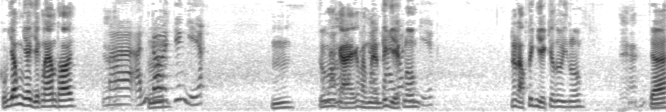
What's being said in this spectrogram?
cũng giống như Việt Nam thôi mà ảnh Ừ. có tiếng Việt ừ. tôi có cài cái phần mềm tiếng Việt luôn tiếng Việt. nó đọc tiếng Việt cho tôi luôn dạ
